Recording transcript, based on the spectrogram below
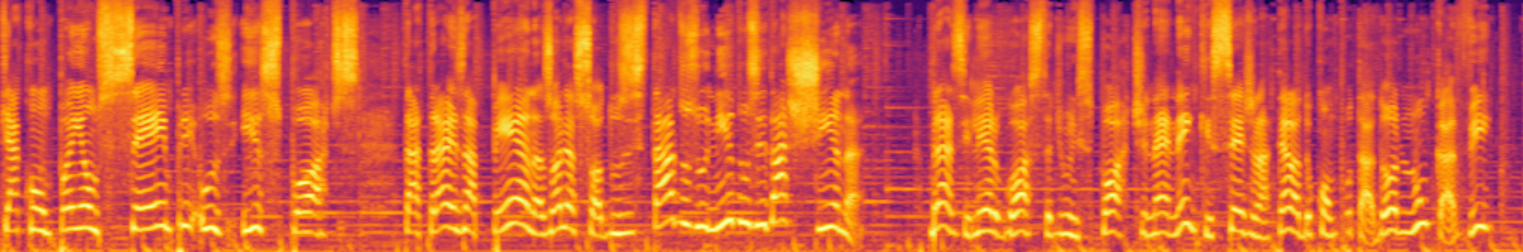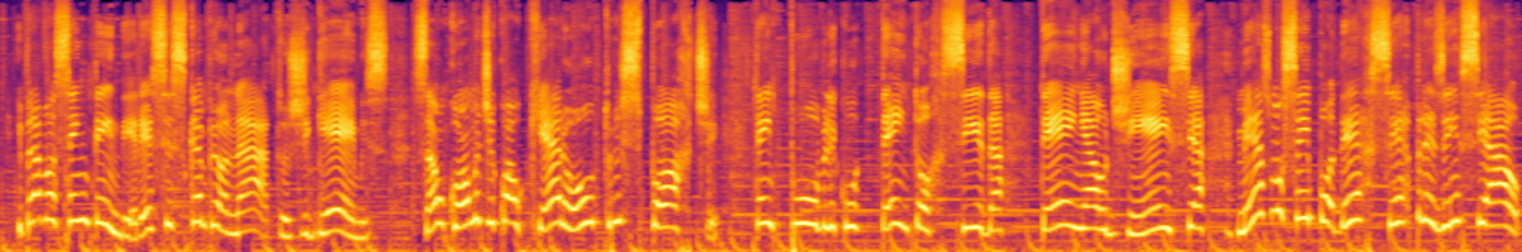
que acompanham sempre os esportes. Está atrás apenas, olha só, dos Estados Unidos e da China. Brasileiro gosta de um esporte, né? Nem que seja na tela do computador, nunca vi. E para você entender, esses campeonatos de games são como de qualquer outro esporte. Tem público, tem torcida, tem audiência, mesmo sem poder ser presencial.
